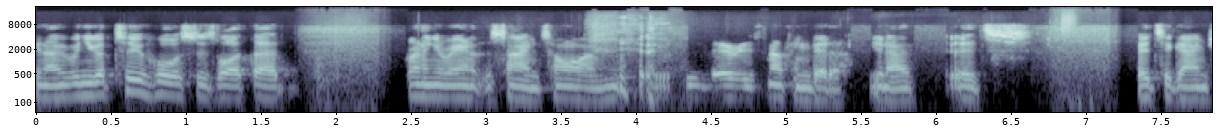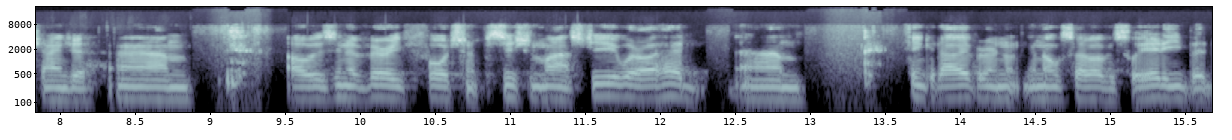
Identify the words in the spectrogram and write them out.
You know, when you've got two horses like that running around at the same time, there is nothing better. You know, it's it's a game changer. Um, I was in a very fortunate position last year where I had um, think it over and, and also obviously Eddie, but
